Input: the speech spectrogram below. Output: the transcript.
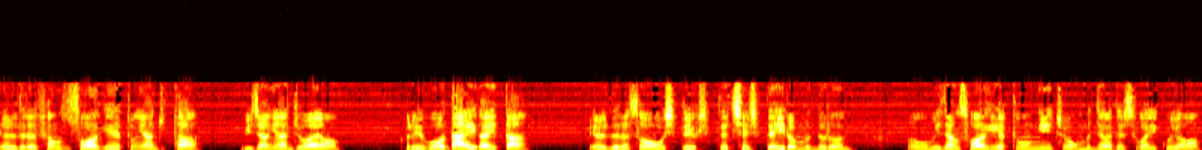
예를 들어 평소 소화계통이 안 좋다. 위장이 안 좋아요. 그리고 나이가 있다. 예를 들어서 50대, 60대, 70대 이런 분들은 어, 위장 소화계통이 조금 문제가 될 수가 있고요.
